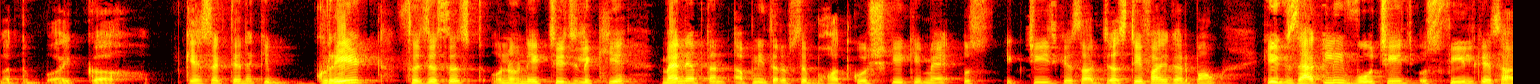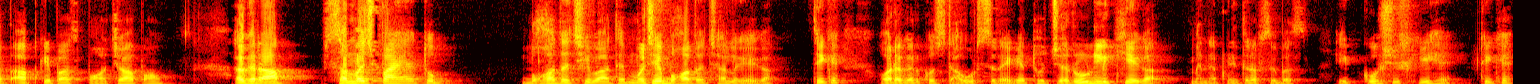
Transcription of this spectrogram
मतलब एक, कह सकते हैं ना कि ग्रेट फिजिसिस्ट उन्होंने एक चीज़ लिखी है। मैंने अपना, अपनी तरफ़ से बहुत कोशिश की कि मैं उस एक चीज़ के साथ जस्टिफाई कर पाऊँ कि एग्जैक्टली exactly वो चीज़ उस फ़ील्ड के साथ आपके पास पहुँचा पाऊँ। अगर आप समझ पाए तो बहुत अच्छी बात है। मुझे बहुत अच्छा लगेगा। ठीक है? और अगर कुछ डाउट्स रह गए तो ज़रूर लिखिएगा। मैंने अपनी तरफ़ से बस एक कोशिश की है, ठीक है?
